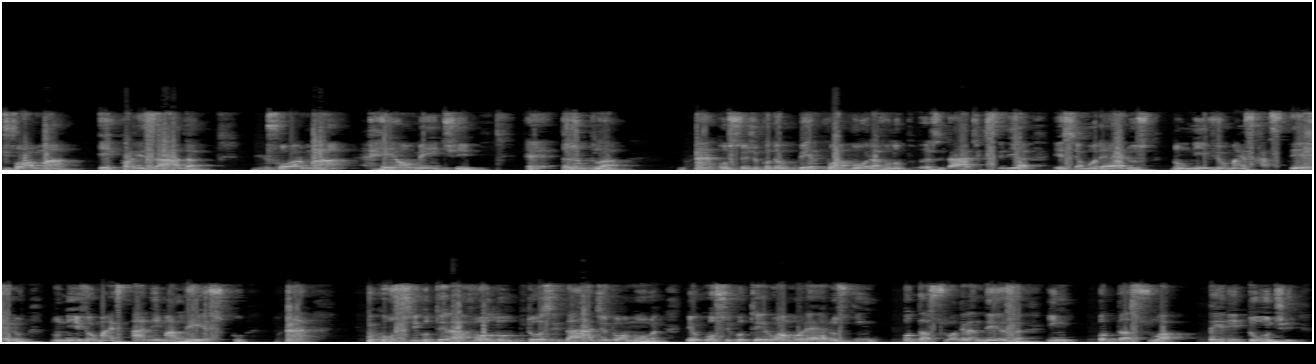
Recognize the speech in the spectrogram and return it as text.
de forma equalizada, de forma realmente é, ampla, né? ou seja, quando eu perco o amor à voluptuosidade, que seria esse amor eros num nível mais rasteiro, num nível mais animalesco, né? Consigo ter a voluptuosidade do amor, eu consigo ter o amor eros em toda a sua grandeza, em toda a sua plenitude.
